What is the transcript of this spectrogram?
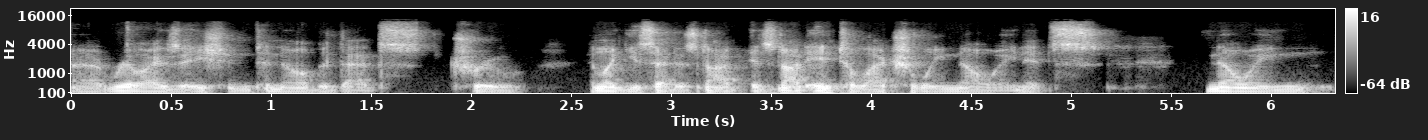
uh, realization to know that that's true. And like you said, it's not it's not intellectually knowing; it's knowing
